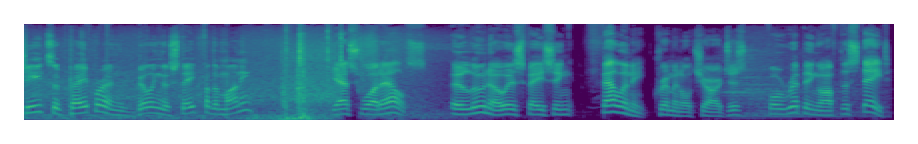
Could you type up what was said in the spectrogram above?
sheets of paper and billing the state for the money? Guess what else? Iluno is facing felony criminal charges for ripping off the state,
